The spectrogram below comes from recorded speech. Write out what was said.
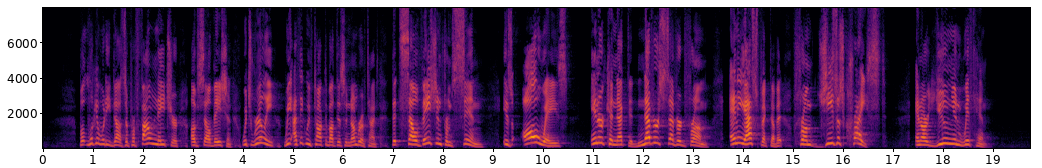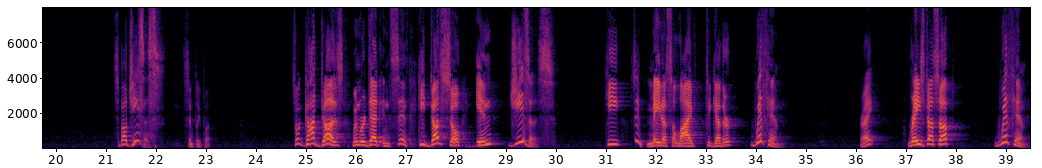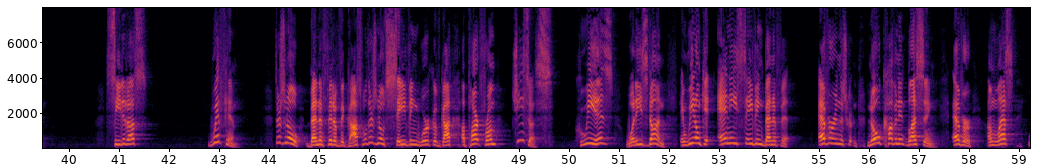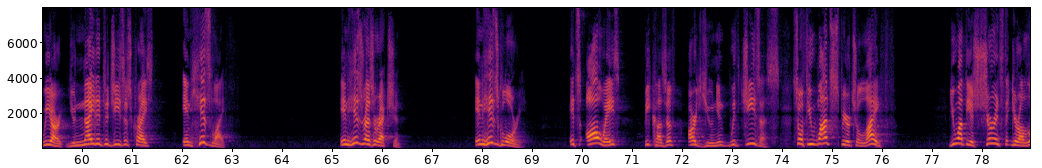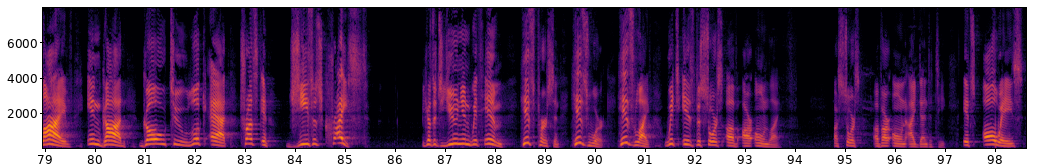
But look at what he does the profound nature of salvation, which really, we, I think we've talked about this a number of times, that salvation from sin is always interconnected, never severed from any aspect of it, from Jesus Christ and our union with him. It's about Jesus, simply put. So, what God does when we're dead in sin, He does so in Jesus. He made us alive together with him. Right? Raised us up with him. Seated us with him. There's no benefit of the gospel, there's no saving work of God apart from Jesus, who he is, what he's done. And we don't get any saving benefit ever in the scripture, no covenant blessing ever, unless we are united to Jesus Christ in his life, in his resurrection, in his glory. It's always because of our union with Jesus. So if you want spiritual life, you want the assurance that you're alive in God, go to look at, trust in Jesus Christ. Because it's union with Him his person, His work, His life, which is the source of our own life, a source of our own identity. It's always,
